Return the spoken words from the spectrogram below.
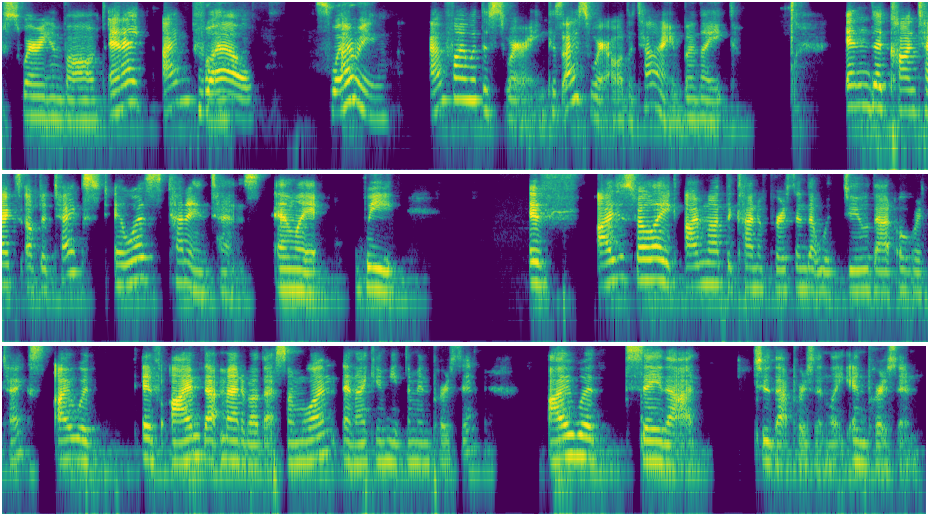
swearing involved. And I I'm fine. Wow. Swearing. I'm, I'm fine with the swearing because I swear all the time, but like in the context of the text, it was kind of intense. And like we if I just felt like I'm not the kind of person that would do that over text. I would, if I'm that mad about that someone and I can meet them in person, I would say that to that person, like in person,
